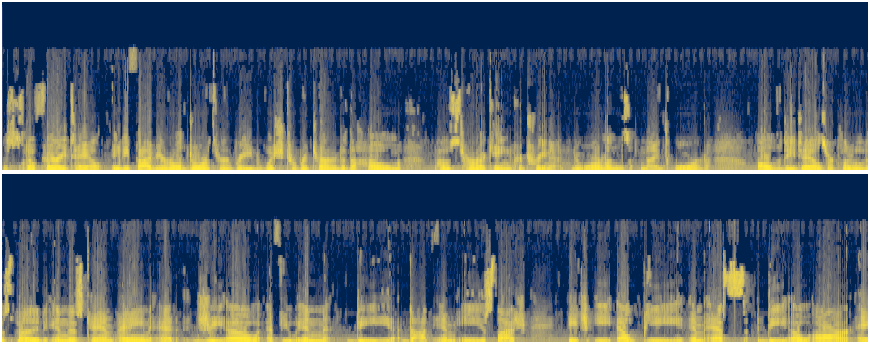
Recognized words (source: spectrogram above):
this is no fairy tale. 85 year old Dorothy Reed wished to return to the home post Hurricane Katrina, New Orleans, 9th Ward. All the details are clearly displayed in this campaign at gofund dot me slash H E L P M S D O R A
